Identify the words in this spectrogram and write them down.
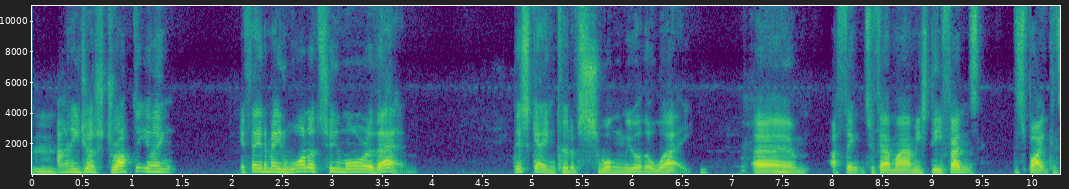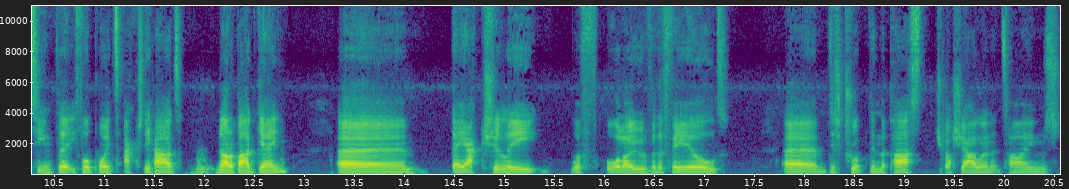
mm. and he just dropped it. You think if they'd have made one or two more of them, this game could have swung the other way. Um, I think to fair, Miami's defense despite conceding 34 points, actually had not a bad game. Um, mm. They actually were all over the field, um, disrupting the pass. Josh Allen at times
